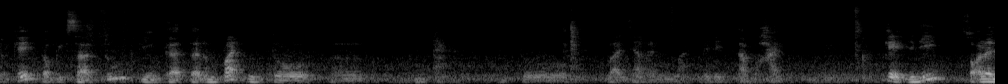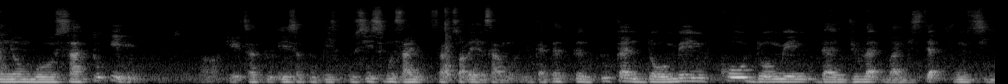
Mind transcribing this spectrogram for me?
Okey, topik satu tingkatan empat untuk uh, untuk pelajaran matematik tambahan. Okey, jadi soalan nombor 1A Okey, satu A, satu B, satu C semua soalan yang sama. Dia kata tentukan domain, kodomain dan julat bagi setiap fungsi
